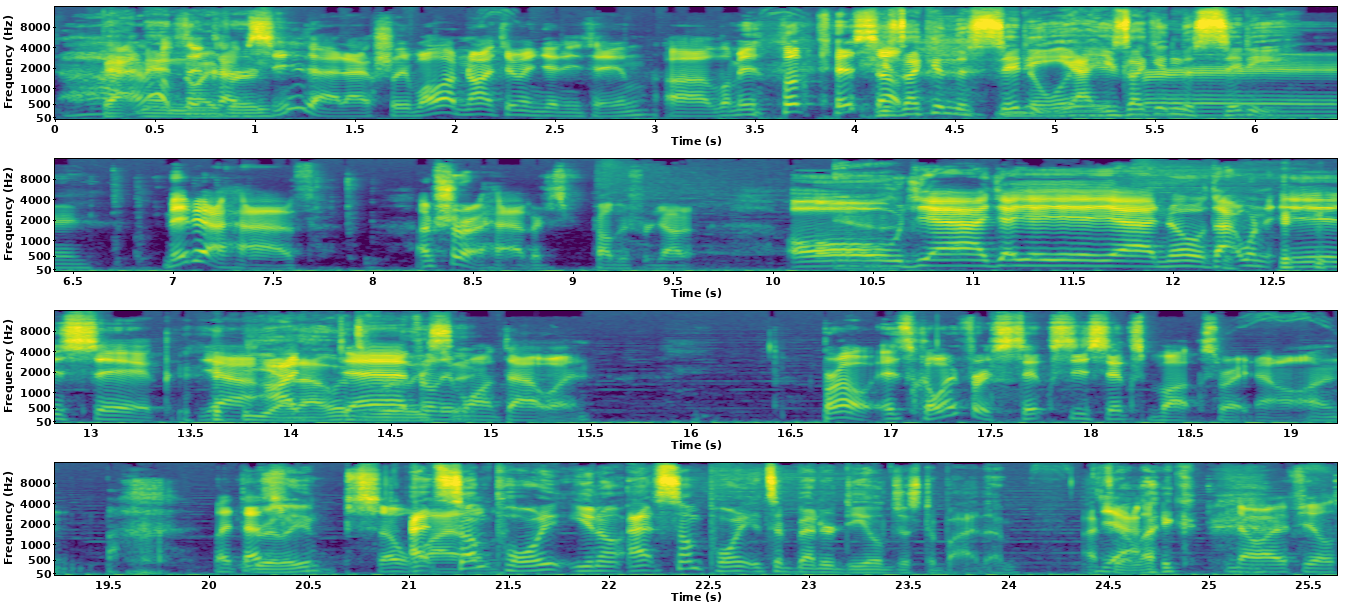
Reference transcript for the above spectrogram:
Batman I don't think I've Noivern. seen that actually. While I'm not doing anything, uh, let me look this He's up. like in the city. Yeah, he's like in the city. Maybe I have. I'm sure I have. I just probably forgot it. Oh yeah, yeah, yeah, yeah, yeah. No, that one is sick. Yeah, Yeah, I really definitely sick. want that one. Bro, it's going for 66 bucks right now on like that's really? so At some point, you know, at some point it's a better deal just to buy them. I yeah. feel like no, I feel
